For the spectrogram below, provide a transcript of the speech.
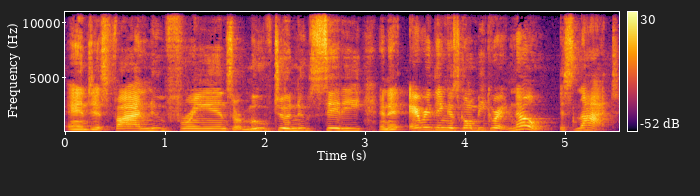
and just find new friends or move to a new city and that everything is going to be great. No, it's not.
